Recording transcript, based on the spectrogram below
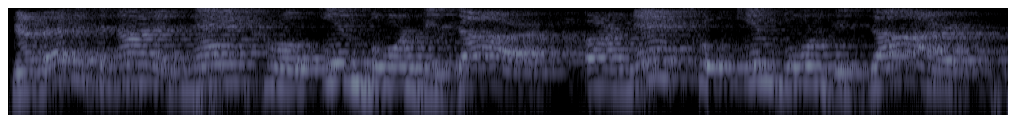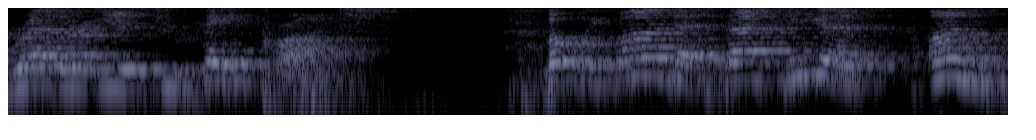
Now, that is not a natural inborn desire. Our natural inborn desire, rather, is to hate Christ. But we find that Zacchaeus, un,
